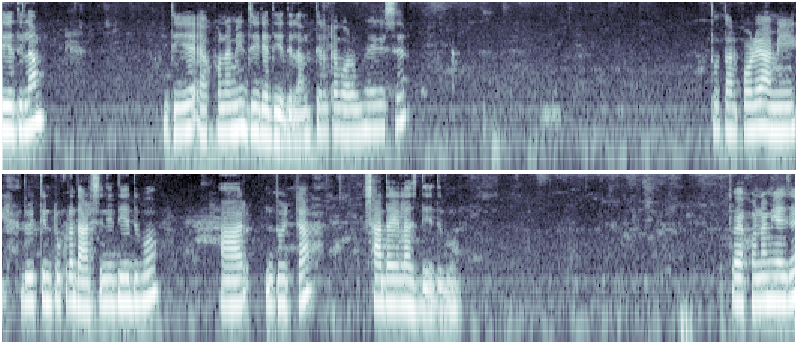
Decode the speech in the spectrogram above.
দিয়ে দিলাম, দিয়ে এখন আমি জিরে দিয়ে দিলাম। তেলটা গরম হয়ে গেছে। তো তারপরে আমি দুই তিন টুকরা দারচিনি দিয়ে দেব। আর দুইটা সাদা এলাচ দিয়ে দেব। তো এখন আমি এই যে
